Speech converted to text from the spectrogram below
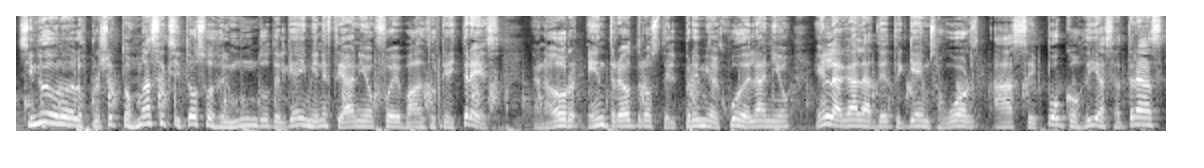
Sin duda uno de los proyectos más exitosos del mundo del gaming este año fue Baldur's Gate 3, ganador entre otros del premio al juego del año en la gala de The Games Awards hace pocos días atrás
